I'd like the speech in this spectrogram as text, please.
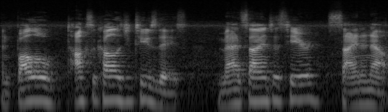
and follow Toxicology Tuesdays. Mad Scientist here, signing out.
